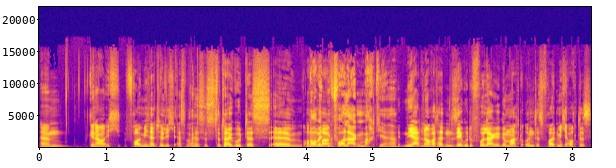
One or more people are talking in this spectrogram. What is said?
ähm, genau. Ich freue mich natürlich erstmal, es ist total gut, dass ähm, Norbert die Vorlagen macht hier. Ja? ja, Norbert hat eine sehr gute Vorlage gemacht und es freut mich auch, dass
